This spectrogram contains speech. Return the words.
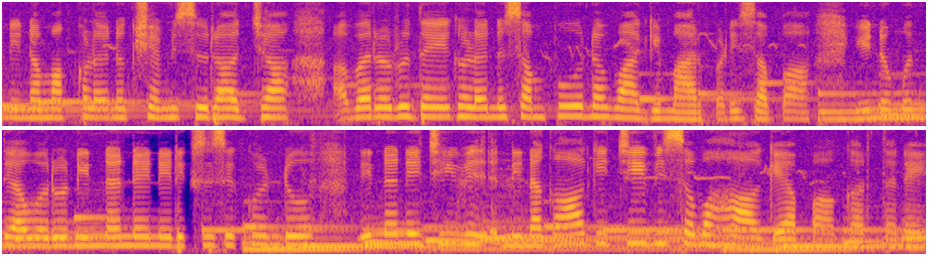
ನಿನ್ನ ಮಕ್ಕಳನ್ನು ಕ್ಷಮಿಸು ರಾಜ ಅವರ ಹೃದಯಗಳನ್ನು ಸಂಪೂರ್ಣವಾಗಿ ಮಾರ್ಪಡಿಸಪ್ಪ. ಇನ್ನು ಮುಂದೆ ಅವರು ನಿನ್ನನ್ನೇ ನಿರೀಕ್ಷಿಸಿಕೊಂಡು, ನಿನ್ನನ್ನೇ ಜೀವಿ, ನಿನಗಾಗಿ ಜೀವಿಸುವ ಹಾಗೆ ಅಪ್ಪ ಕರ್ತನೆ.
